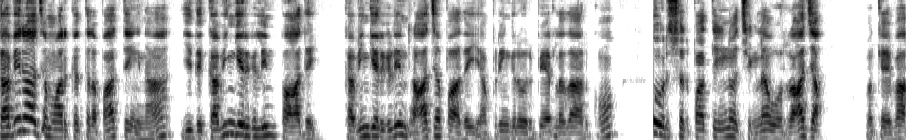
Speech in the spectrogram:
கவிராஜ மார்க்கத்தில் பார்த்தீங்கன்னா இது கவிஞர்களின் பாதை கவிஞர்களின் ராஜபாதை அப்படிங்கிற ஒரு பேரில் தான் இருக்கும். வருஷர் பார்த்தீங்கன்னு வச்சுங்களேன் ஒரு ராஜா. ஓகேவா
